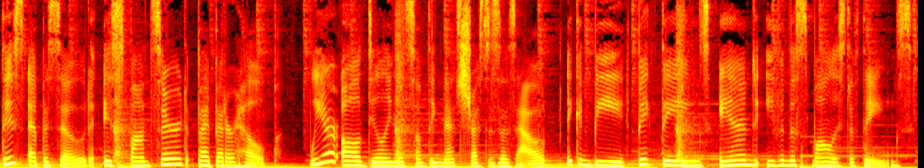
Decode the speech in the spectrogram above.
This episode is sponsored by BetterHelp. We are all dealing with something that stresses us out. It can be big things and even the smallest of things.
